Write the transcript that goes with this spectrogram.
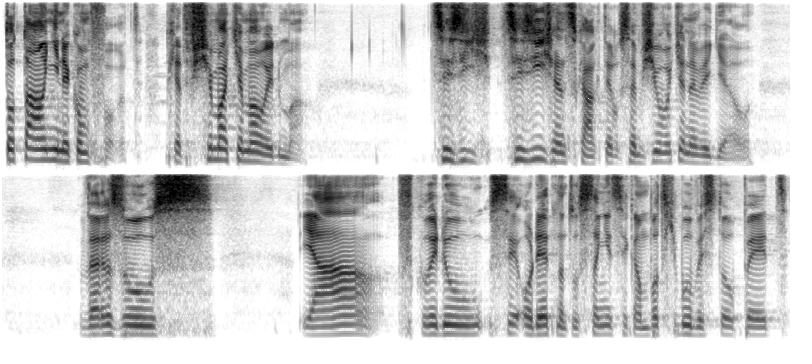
Totální nekomfort před všema těma lidma. Cizí, cizí ženská, kterou jsem v životě neviděl, versus já v klidu si odjet na tu stanici, kam potřebuji vystoupit,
